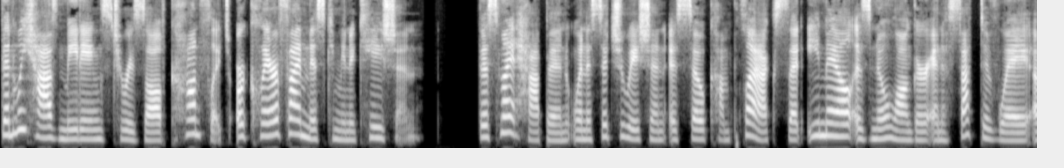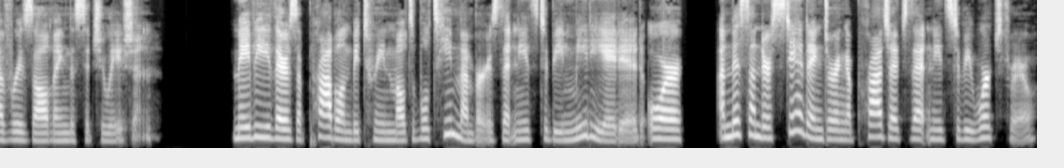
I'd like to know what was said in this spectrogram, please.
Then we have meetings to resolve conflict or clarify miscommunication. This might happen when a situation is so complex that email is no longer an effective way of resolving the situation. Maybe there's a problem between multiple team members that needs to be mediated, or a misunderstanding during a project that needs to be worked through.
